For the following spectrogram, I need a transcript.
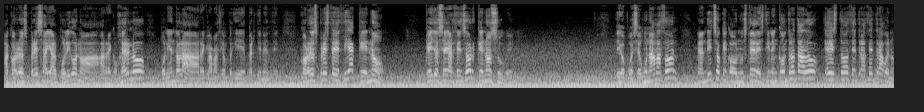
a Correo Express ahí al polígono a, a recogerlo, poniendo la reclamación pertinente. Correo Express te decía que no, que ellos hay ascensor, que no suben. Digo, pues según Amazon, me han dicho que con ustedes tienen contratado esto, etcétera, etcétera. Bueno,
